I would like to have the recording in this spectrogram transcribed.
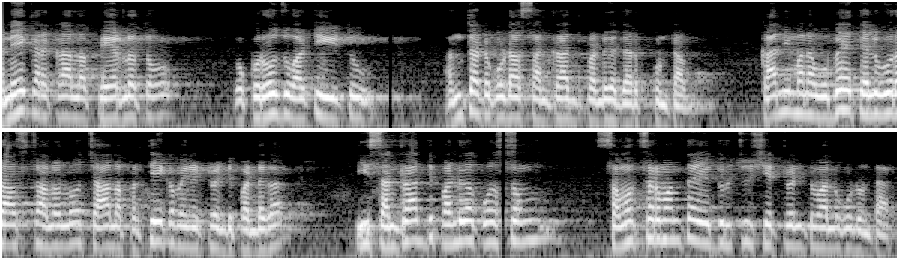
అనేక రకాల పేర్లతో ఒకరోజు అటు ఇటు అంతటా కూడా సంక్రాంతి పండుగ జరుపుకుంటాం. కానీ మన ఉభయ తెలుగు రాష్ట్రాలలో చాలా ప్రత్యేకమైనటువంటి పండుగ. ఈ సంక్రాంతి పండుగ కోసం సంవత్సరం అంతా ఎదురు చూసేటువంటి వాళ్ళు కూడా ఉంటారు.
